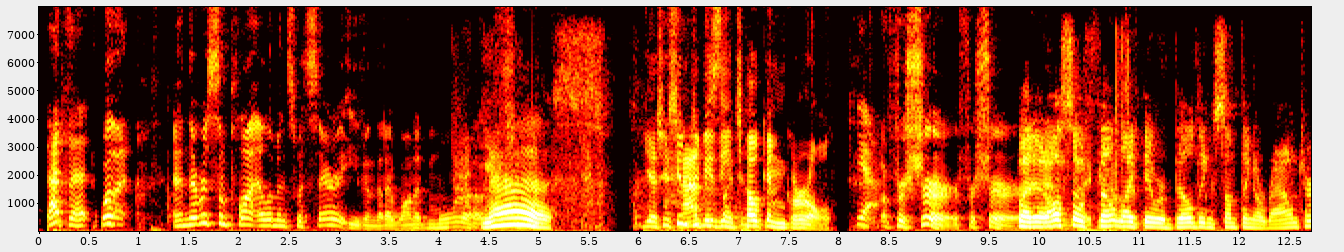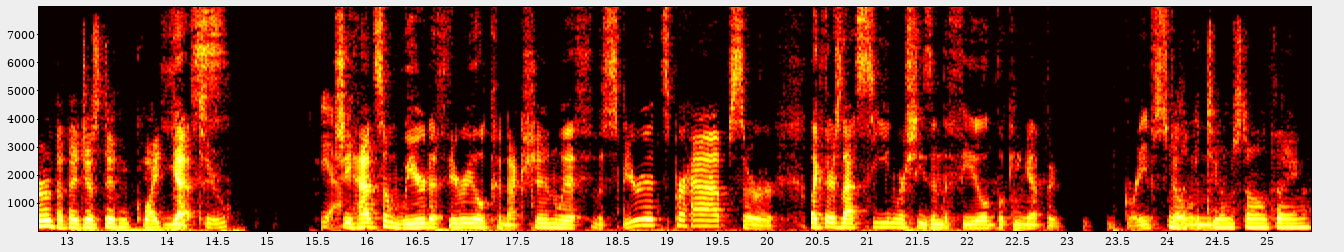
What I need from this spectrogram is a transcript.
That's it. Well, and there was some plot elements with Sarah even that I wanted more of. Yes. Yeah, she seemed to be this, the like- token girl. Yeah. Uh, for sure, for sure. But it And also I felt like a- they were building something around her that they just didn't quite yes. get to. Yeah. She had some weird ethereal connection with the spirits, perhaps, or like there's that scene where she's in the field looking at the gravestone. Like a tombstone thing.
